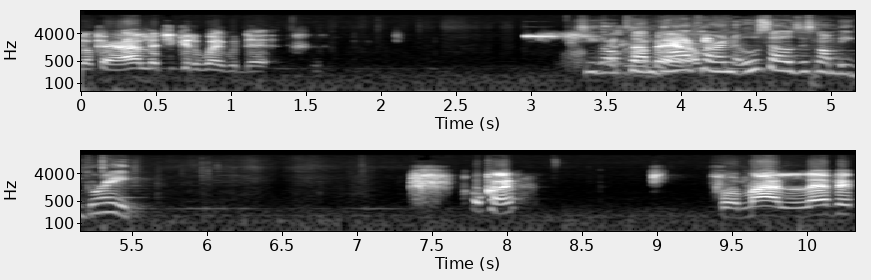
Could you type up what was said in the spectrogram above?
okay. I'll let you get away with that. She gonna That's come back. Her and the Usos. It's gonna be great. Okay. For my eleventh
